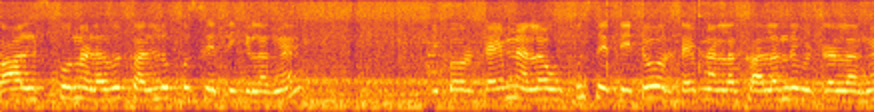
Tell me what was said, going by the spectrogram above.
கால் ஸ்பூன் அளவு கல்லுப்பு சேர்த்திக்கலாங்க. இப்போ ஒரு டைம் நல்லா உப்பு சேர்த்திட்டு ஒரு டைம் நல்லா கலந்து விட்டுறலாங்க.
